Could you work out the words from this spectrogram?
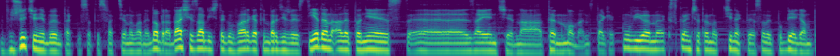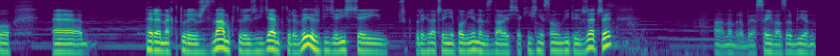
W życiu nie byłem tak usatysfakcjonowany. Dobra, da się zabić tego warga, tym bardziej, że jest jeden, ale to nie jest e, zajęcie na ten moment. Tak jak mówiłem, jak skończę ten odcinek, to ja sobie pobiegam po e, terenach, które już znam, które już widziałem, które wy już widzieliście i przy których raczej nie powinienem znaleźć jakichś niesamowitych rzeczy. A, dobra, bo ja save'a zrobiłem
